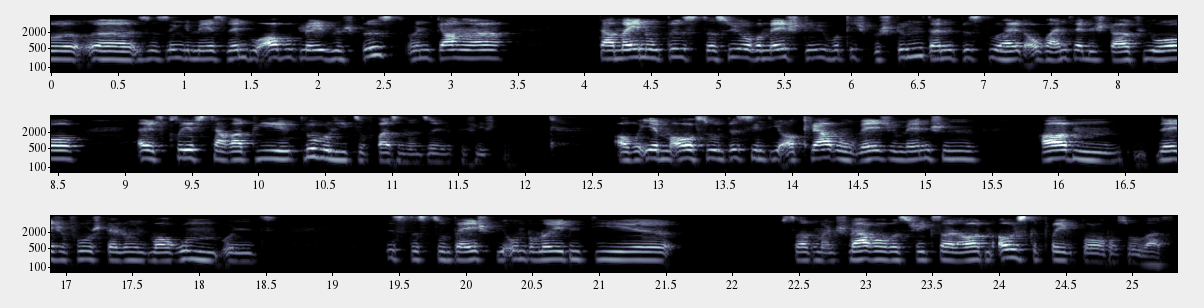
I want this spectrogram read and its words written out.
äh, so sinngemäß, wenn du abergläubisch bist und gerne der Meinung bist, dass höhere Mächte über dich bestimmen, dann bist du halt auch anfällig dafür, als Krebstherapie Globuli zu fressen und solche Geschichten. aber eben auch so ein bisschen die Erklärung, welche Menschen haben welche Vorstellungen, warum und ist das zum Beispiel unter Leuten, die, ich sag mal, ein schwereres Schicksal haben, ausgeprägter oder sowas.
